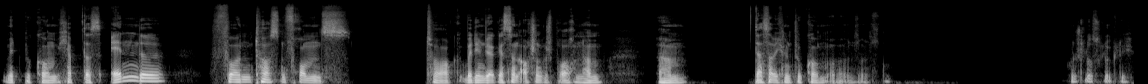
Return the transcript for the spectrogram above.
mitbekommen. Ich habe das Ende von Thorsten Frommens Talk, über den wir gestern auch schon gesprochen haben. Ähm, das habe ich mitbekommen, aber ansonsten wunschlos glücklich.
